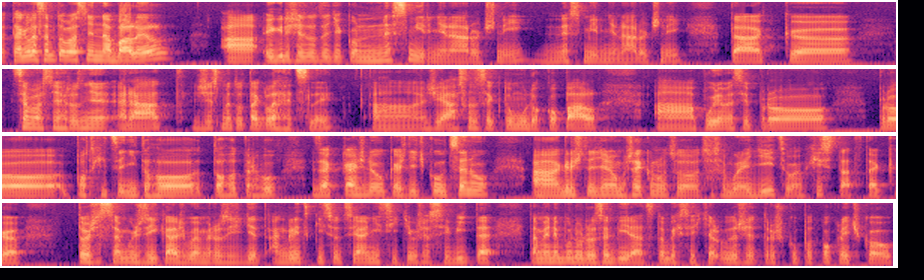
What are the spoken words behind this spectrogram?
e, takhle jsem to vlastně nabalil A i když je to teď jako nesmírně náročný, nesmírně náročný, tak uh, jsem vlastně hrozně rád, že jsme to takhle hecli a že já jsem se k tomu dokopal a půjdeme si pro, pro podchycení toho, toho trhu za každou každičkou cenu. A když teď jenom řeknu, co, co se bude dít, co budeme chystat, tak eh, to, že jsem už říkal, že budeme rozjíždět anglický sociální sítě, už asi víte, tam je nebudu rozebírat, to bych si chtěl udržet trošku pod pokličkou,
